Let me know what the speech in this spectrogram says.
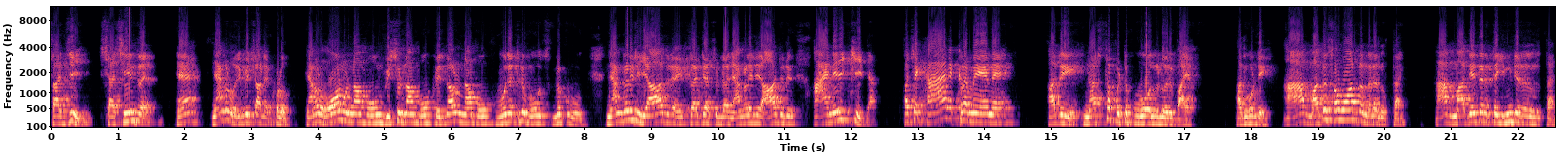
സജി ശശീന്ദ്രൻ. ഏഹ് ഞങ്ങൾ ഒരുമിച്ചാണ് എപ്പോഴും ഞങ്ങൾ ഓണം ഉണ്ണാൻ പോവും വിഷു ഉണ്ണാൻ പോവും പെരുന്നാൾ ഉണ്ണാൻ പോവും പൂരത്തിന് പോവും സിനിമക്ക് പോവും. ഞങ്ങളിൽ യാതൊരു അഭിപ്രായമില്ല ഞങ്ങളിൽ യാതൊരു അനയിക്കില്ല പക്ഷെ കാലക്രമേണ അത് നഷ്ടപ്പെട്ടു പോവെന്നുള്ള ഒരു ഭയം. അതുകൊണ്ട് ആ മതസൗഹാർദ്ദം നിലനിർത്താൻ ആ മതേതരത്തെ ഇന്ത്യ നിലനിർത്താൻ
